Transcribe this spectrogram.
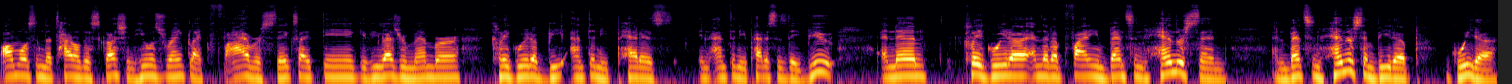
almost in the title discussion. He was ranked like five or six, I think. If you guys remember, Clay Guida beat Anthony Pettis in Anthony Pettis' debut. And then Clay Guida ended up fighting Benson Henderson. And Benson Henderson beat up Guida.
